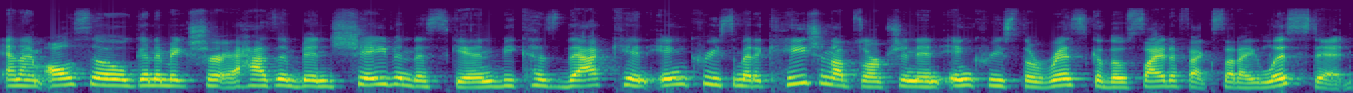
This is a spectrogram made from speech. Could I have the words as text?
And I'm also gonna make sure it hasn't been shaven the skin because that can increase medication absorption and increase the risk of those side effects that I listed.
